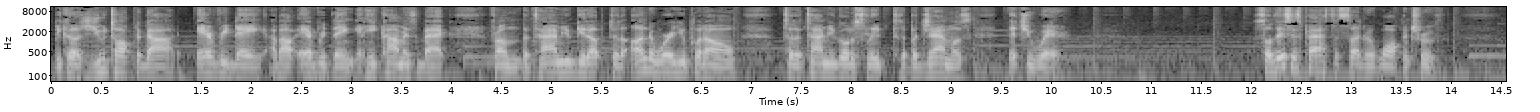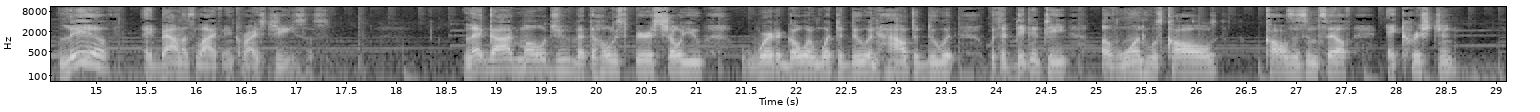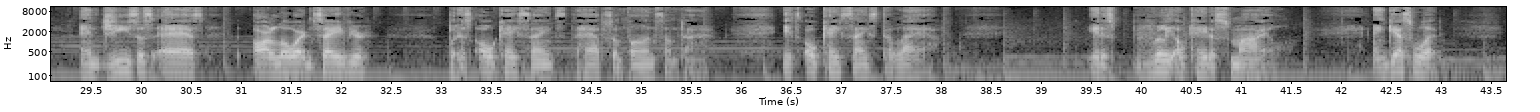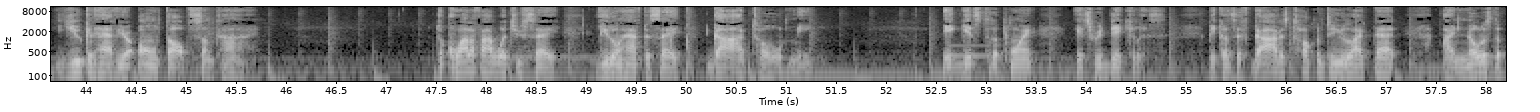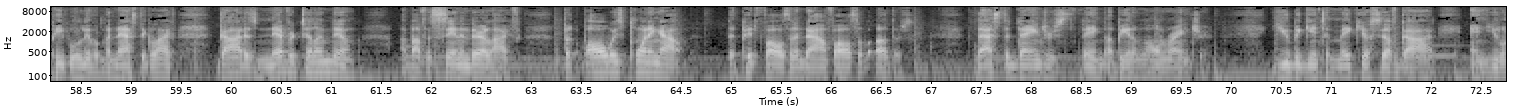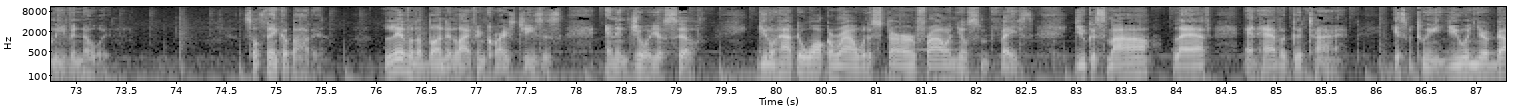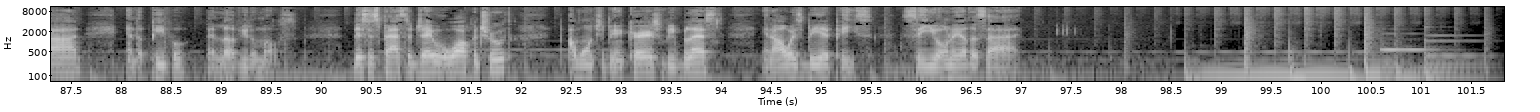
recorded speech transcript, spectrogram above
because you talk to God every day about everything, and He comments back from the time you get up to the underwear you put on to the time you go to sleep to the pajamas that you wear. So this is Pastor Sutton with Walk in Truth. Live a balanced life in Christ Jesus. Let God mold you. Let the Holy Spirit show you where to go and what to do and how to do it with the dignity of one who is called, calls himself a Christian and Jesus as our Lord and Savior. But it's okay, saints, to have some fun sometime. It's okay, saints, to laugh. It is really okay to smile. And guess what? You can have your own thoughts sometime. To qualify what you say, you don't have to say, God told me. It gets to the point, it's ridiculous. Because if God is talking to you like that, I notice the people who live a monastic life, God is never telling them about the sin in their life, but always pointing out the pitfalls and the downfalls of others. That's the dangerous thing of being a lone ranger. You begin to make yourself God and you don't even know it. So think about it. Live an abundant life in Christ Jesus and enjoy yourself. You don't have to walk around with a stern frown on your face. You can smile, laugh, and have a good time. It's between you and your God and the people that love you the most. This is Pastor Jay with Walk in Truth. I want you to be encouraged, be blessed, and always be at peace. See you on the other side.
